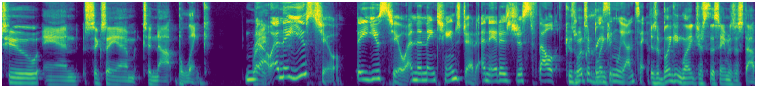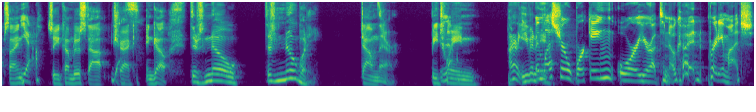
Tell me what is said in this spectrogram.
2 and 6 a.m. to not blink. no, Right. and they used to. They used to, and then they changed it, and it has just felt 'Cause what's a blink- increasingly unsafe. Is a blinking light just the same as a stop sign? Yeah. So you come to a stop, Yes. check, and go. There's no, there's nobody down there between. I don't even Unless you're working or you're up to no good, pretty much.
